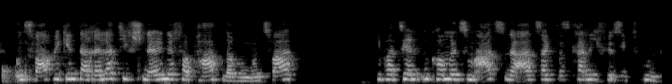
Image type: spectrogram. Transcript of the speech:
Und zwar beginnt da relativ schnell eine Verpartnerung. Und zwar, die Patienten kommen zum Arzt und der Arzt sagt, was kann ich für sie tun?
